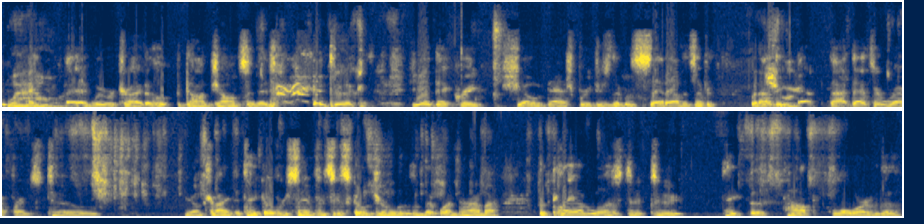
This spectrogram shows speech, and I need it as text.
Wow. And, and we were trying to hook Don Johnson into, into it he had that great show, Nash Bridges, that was set out and stuff. But I Sure. think that, that that's a reference to, you know, trying to take over San Francisco journalism at one time. Uh, the plan was to, to take the top floor of the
